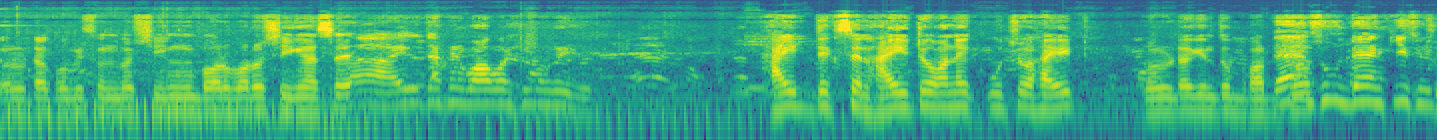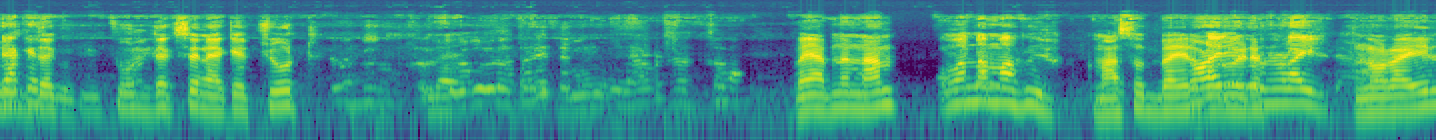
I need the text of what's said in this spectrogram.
গরুটা খুবই সুন্দর শিং বড় বড় শিং আছে। হ্যাঁ হাইট দেখছেন হাইটও অনেক উঁচু হাইট গরুটা কিন্তু ভদ্র। চুট দেখছেন একের চুট। ভাই আপনার নাম? আমার নাম মাহমুদ মাসুদ ভাইয়ের গরু এটা? নড়াইল।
